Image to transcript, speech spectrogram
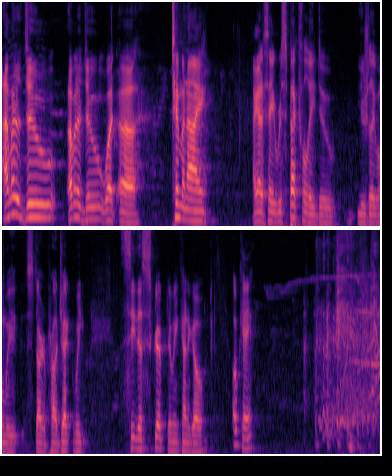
I'm gonna do. I'm gonna do what uh, Tim and I. I gotta say, respectfully do. Usually, when we start a project, we see this script and we kind of go, "Okay,"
